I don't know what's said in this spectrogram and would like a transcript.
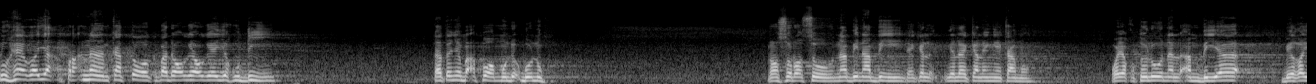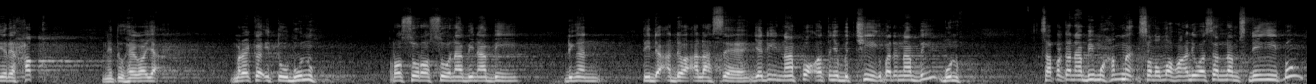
Tuhan royak peraknan kata kepada orang-orang Yahudi. Katanya apa munduk bunuh? rasul-rasul, nabi-nabi dalam kalangan kamu. Wa yaqtuluna al-anbiya bighairi haqq. Ini tu heraya. Mereka itu bunuh rasul-rasul, nabi-nabi dengan tidak ada alasan. Jadi nampak katanya beci kepada nabi, bunuh. Siapakah Nabi Muhammad sallallahu alaihi wasallam sendiri pun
